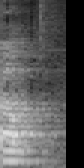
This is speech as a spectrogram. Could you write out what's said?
Stop.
